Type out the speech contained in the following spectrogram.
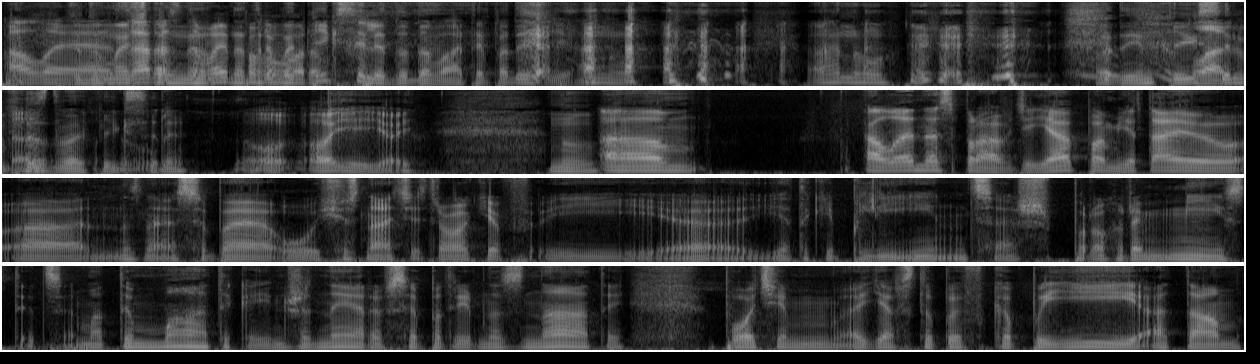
Але Ти думаєш, зараз там давай не, не треба пікселі додавати? Подожди, ану. Ану. Один піксель Ладно. плюс два пікселі. Ой-ой-ой. Ну. Um, але насправді я пам'ятаю, е, не знаю, себе у 16 років, і е, я такий плін, це ж програмісти, це математика, інженери, все потрібно знати. Потім я вступив в КПІ, а там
